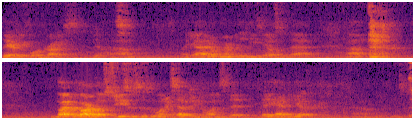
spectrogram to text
there before Christ. Yeah. Um, but yeah, I don't remember the details of that. Uh, but regardless, Jesus is the one accepting the ones that they had together. Um, he's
